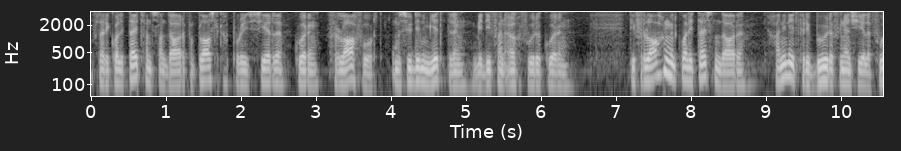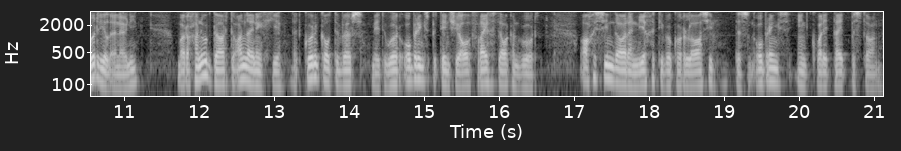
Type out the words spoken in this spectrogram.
of dat die kwaliteit van standaarde van plaaslik geproduseerde koring verlaag word om sodoende mee te dring met die van ingevoerde koring. Die verlaging in kwaliteitsstandaarde gaan nie net vir die boere finansiële voordeel inhou nie, maar gaan ook daartoe aanleiding gee dat koringkultivars met hoër opbrengspotensiaal vrygestel kan word, aangesien daar 'n negatiewe korrelasie tussen opbrengs en kwaliteit bestaan.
